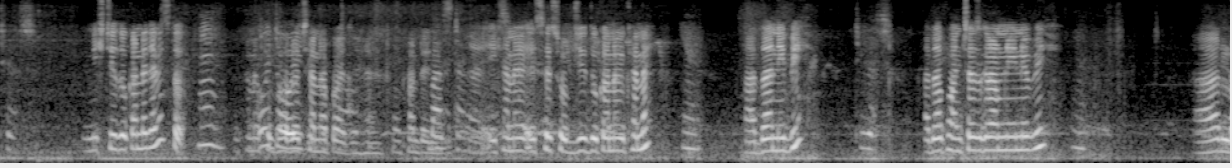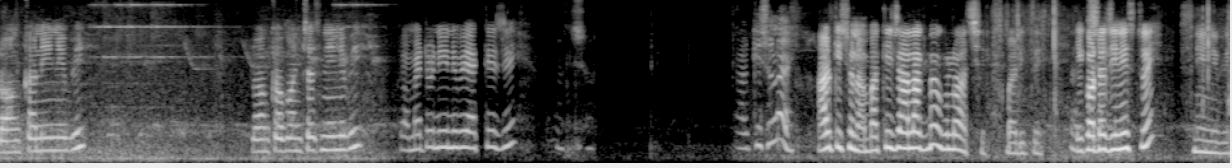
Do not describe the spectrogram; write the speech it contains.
ঠিক আছে। মিষ্টির দোকানটা জানিস তো? ওখানে খুব ভালো ছানা পাওয়া যায় হ্যাঁ ওখানটায়। হ্যাঁ এখানে এসে সবজির দোকানে ওইখানে। আদা নিবি। ঠিক আছে। আদা পঞ্চাশ গ্রাম নিয়ে নিবি। আর লঙ্কা নিয়ে নিবি। লঙ্কা পঞ্চাশ নিয়ে নিবি। টমেটো নিয়ে নিবি এক কেজি। আচ্ছা। আর কিছু নাই? আর কিছু না বাকি যা লাগবে ওগুলো আছে বাড়িতে। এই কটা জিনিস তুই নিয়ে নিবি।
